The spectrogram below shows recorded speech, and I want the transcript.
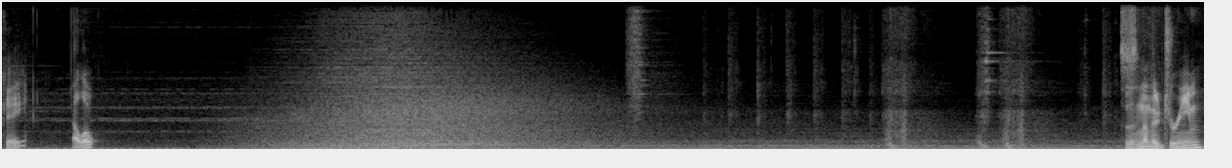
okay. Hello? This is another dream?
